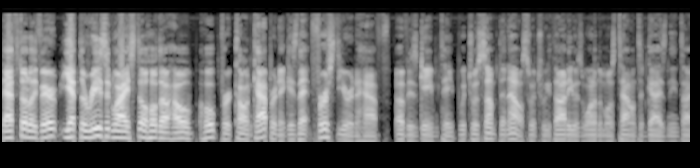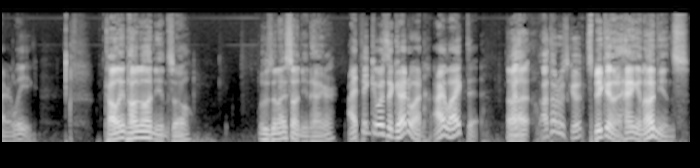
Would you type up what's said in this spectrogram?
that's totally fair. Yet the reason why I still hold out hope for Colin Kaepernick is that first year and a half of his game tape, which was something else, which we thought he was one of the most talented guys in the entire league. Colin hung onions, though. It was a nice onion hanger. I think it was a good one. I liked it. Uh, I thought it was good. Speaking of hanging onions,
